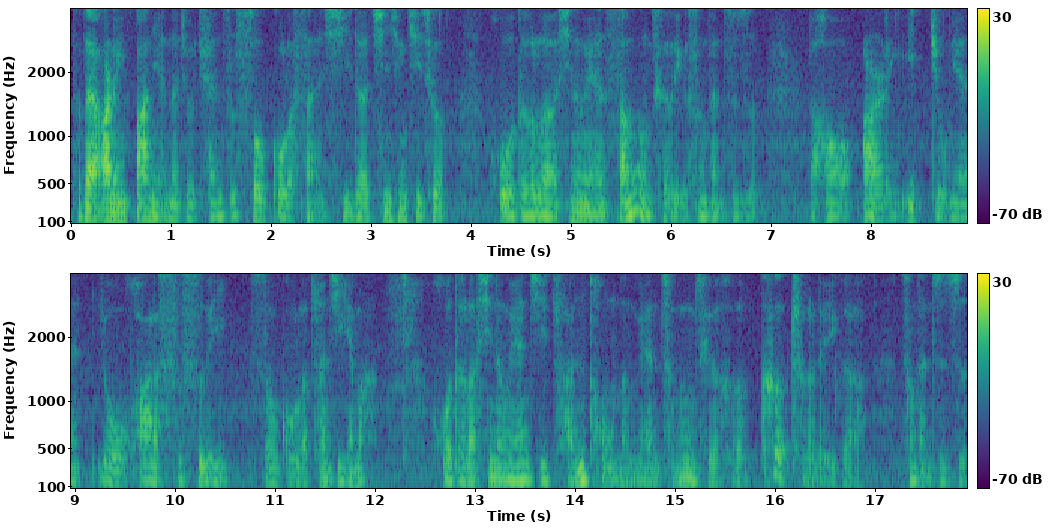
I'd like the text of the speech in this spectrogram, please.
它在二零一八年呢就全资收购了陕西的秦星汽车，获得了新能源商用车的一个生产资质。然后，二零一九年又花了十四个亿收购了川崎野马，获得了新能源及传统能源乘用车和客车的一个生产资质。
